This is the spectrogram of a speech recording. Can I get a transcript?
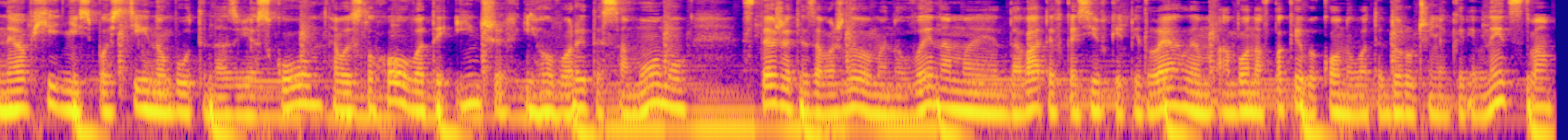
Необхідність постійно бути на зв'язку, вислуховувати інших і говорити самому, стежити за важливими новинами, давати вказівки підлеглим або навпаки виконувати доручення керівництва,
